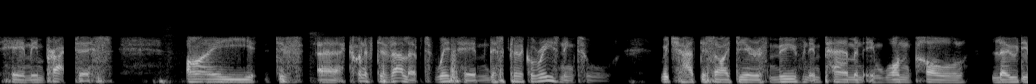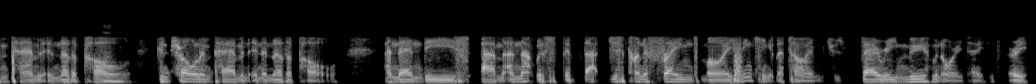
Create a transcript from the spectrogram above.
him in practice, I uh, kind of developed with him this clinical reasoning tool which had this idea of movement impairment in one pole, load impairment in another pole, mm. control impairment in another pole. And then these, um, and that was the, that just kind of framed my thinking at the time, which was very movement orientated, very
